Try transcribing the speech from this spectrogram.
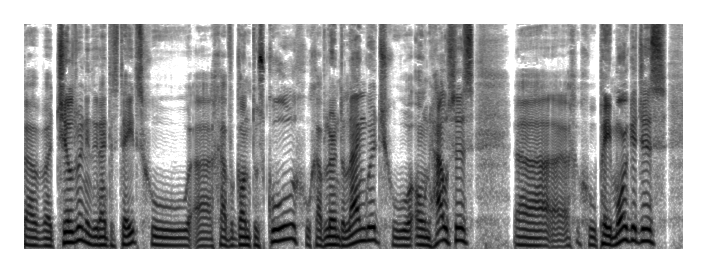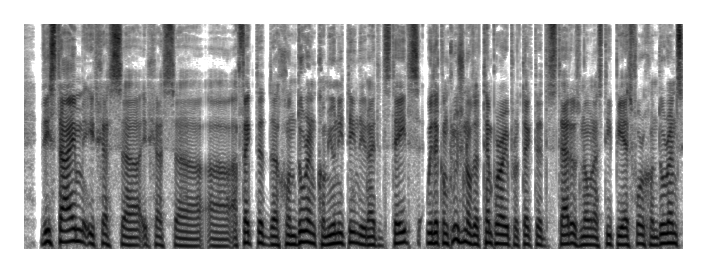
have children in the United States, who have gone to school, who have learned the language, who own houses uh, who pay mortgages. This time, it has uh, it has uh, uh, affected the Honduran community in the United States. With the conclusion of the temporary protected status known as TPS for Hondurans,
